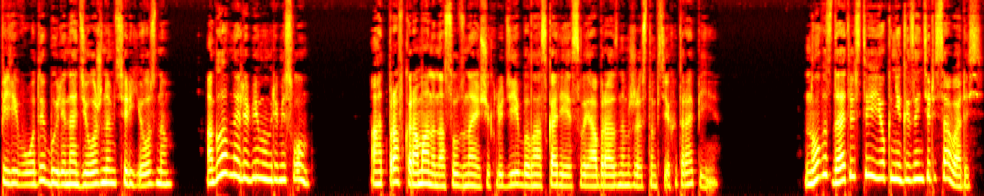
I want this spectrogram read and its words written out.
Переводы были надежным, серьезным, а главное, любимым ремеслом. А отправка романа на суд знающих людей была скорее своеобразным жестом психотерапии. Но в издательстве ее книгой заинтересовались.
